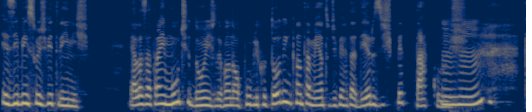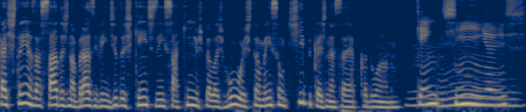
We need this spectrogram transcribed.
exibem suas vitrines. Elas atraem multidões, levando ao público todo o encantamento de verdadeiros espetáculos. Uhum. Castanhas assadas na brasa e vendidas quentes em saquinhos pelas ruas também são típicas nessa época do ano. Quentinhas.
